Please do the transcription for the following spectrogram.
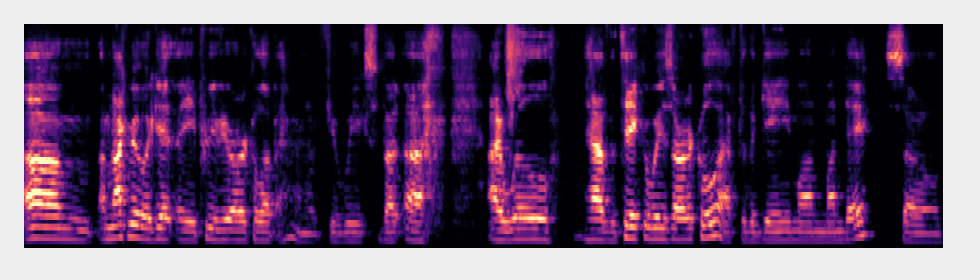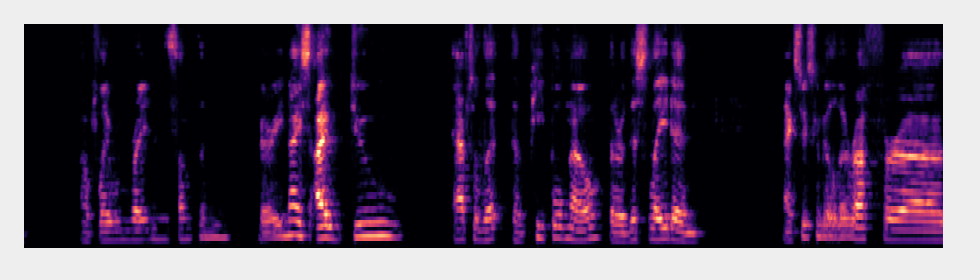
Um, I'm not gonna be able to get a preview article up. I don't know a few weeks, but uh, I will have the takeaways article after the game on Monday. So hopefully, we're writing something very nice. I do have to let the people know that are this late in. Next week's gonna be a little bit rough for uh,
